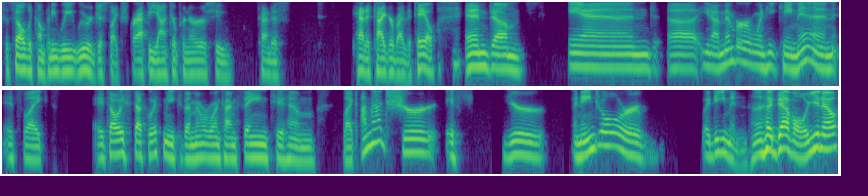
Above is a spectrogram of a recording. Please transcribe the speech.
to sell the company. We we were just like scrappy entrepreneurs who kind of had a tiger by the tail, and um and uh you know I remember when he came in, it's like it's always stuck with me because I remember one time saying to him like I'm not sure if you're an angel or a demon, a devil, you know?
